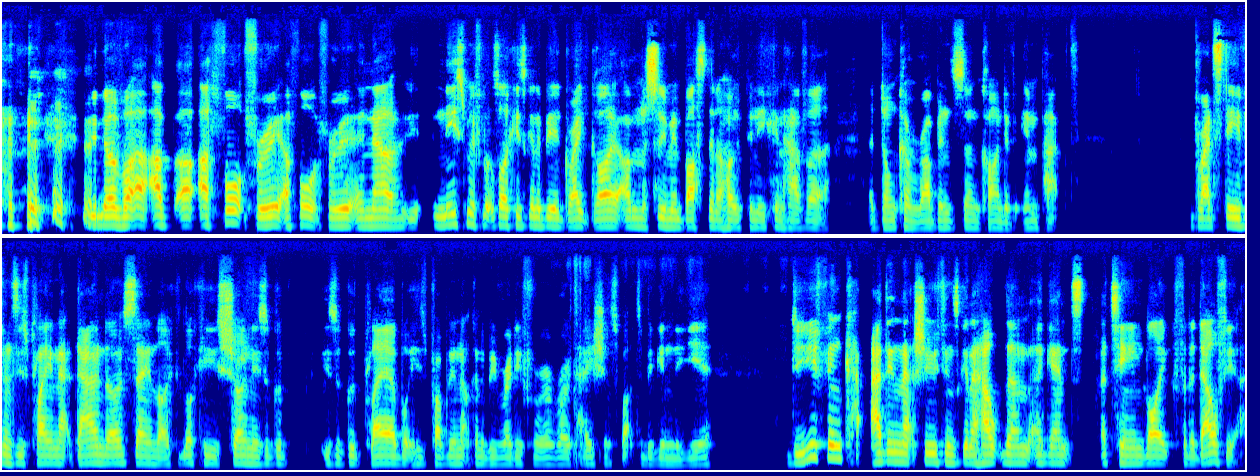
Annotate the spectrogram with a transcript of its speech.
you know, but I, I, I fought through it. I fought through it, and now Nesmith looks like he's going to be a great guy. I'm assuming Boston are hoping he can have a, a Duncan Robinson kind of impact. Brad Stevens is playing that down though, saying like, look, he's shown he's a good he's a good player, but he's probably not going to be ready for a rotation spot to begin the year. Do you think adding that shooting is going to help them against a team like Philadelphia?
